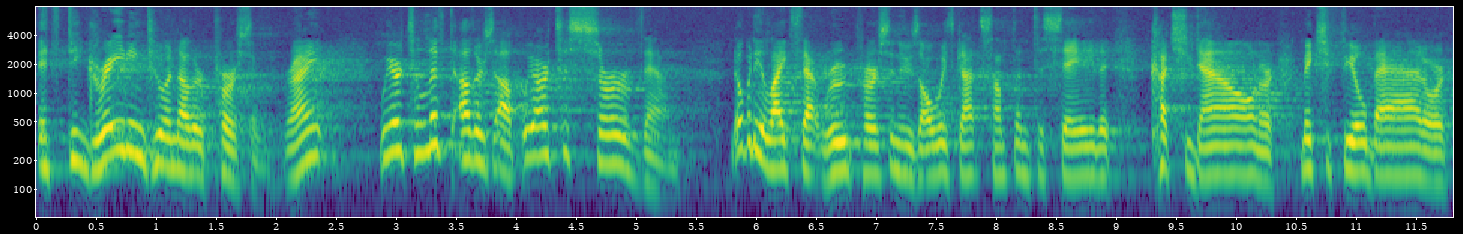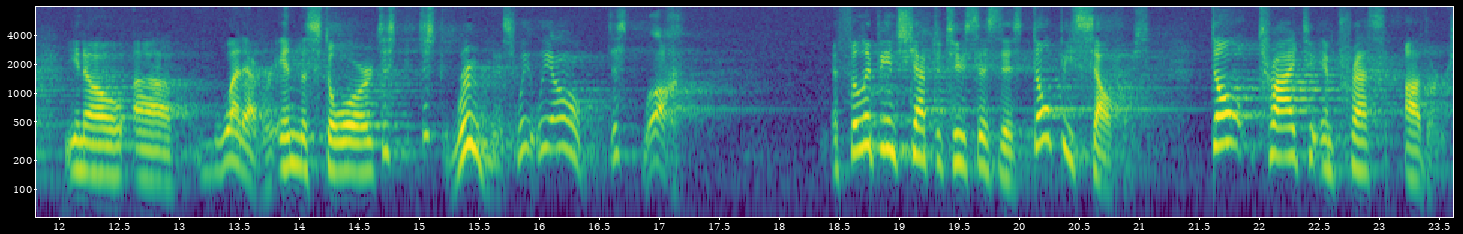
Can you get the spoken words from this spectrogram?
It's degrading to another person, right? We are to lift others up. We are to serve them. Nobody likes that rude person who's always got something to say that cuts you down or makes you feel bad or, you know, uh, whatever, in the store. Just, just rudeness. We, we all just, ugh. And Philippians chapter 2 says this Don't be selfish. Don't try to impress others.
